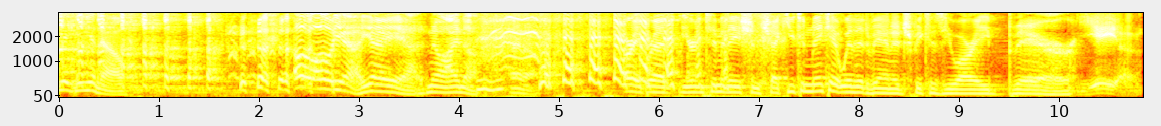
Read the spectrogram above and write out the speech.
you, you- you know. Oh, oh yeah, yeah, yeah, yeah. No, I know. I know. All right, Brad, your intimidation check. You can make it with advantage because you are a bear. Yeah.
